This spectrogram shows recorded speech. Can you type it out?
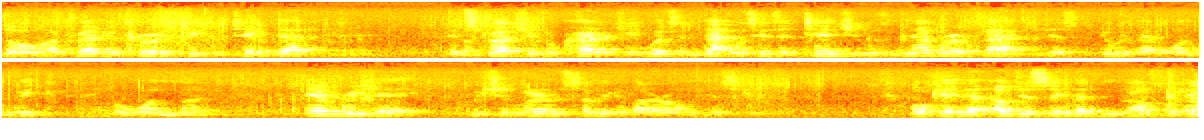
So I've tried to encourage people to take that instruction from Carter G. Woodson. That was his intention, It was never a fact just doing that one week or one month. Every day, we should learn something about our own history. Okay, that, I'll just say that and I'll forget.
